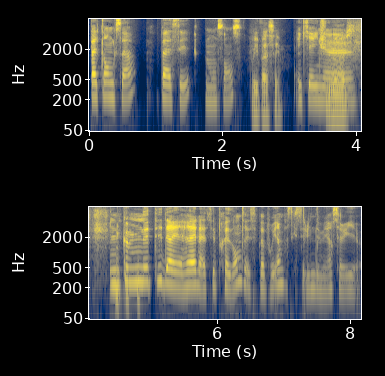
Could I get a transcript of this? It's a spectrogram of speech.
Pas tant que ça, pas assez, à mon sens. Oui, pas assez. Et qui a une, euh, une communauté derrière elle assez présente, et c'est pas pour rien parce que c'est l'une des meilleures séries euh,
